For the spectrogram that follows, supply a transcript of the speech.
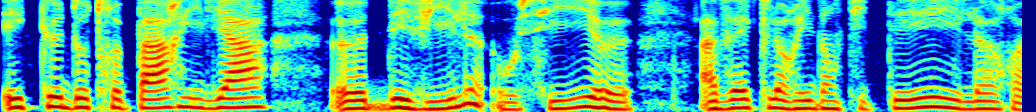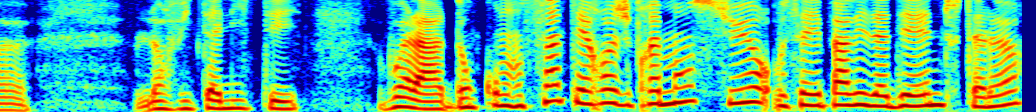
et que d'autre part, il y a euh, des villes aussi euh, avec leur identité et leur leur vitalité. Voilà, donc on s'interroge vraiment sur, vous avez parlé d'ADN tout à l'heure,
